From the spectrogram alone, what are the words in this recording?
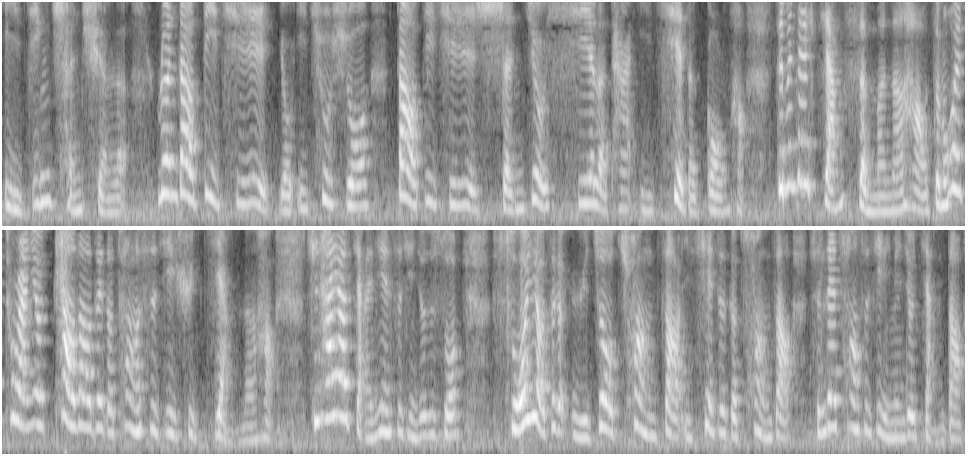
已经成全了。论到第七日，有一处说到第七日，神就歇了他一切的工。好，这边在讲什么呢？好，怎么会突然又跳到这个创世纪去讲呢？好，其实他要讲一件事情，就是说所有这个宇宇宙创造一切这个创造，神在创世纪里面就讲到，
